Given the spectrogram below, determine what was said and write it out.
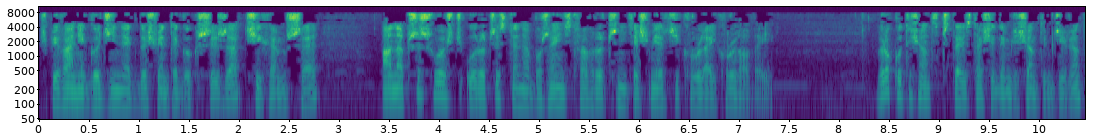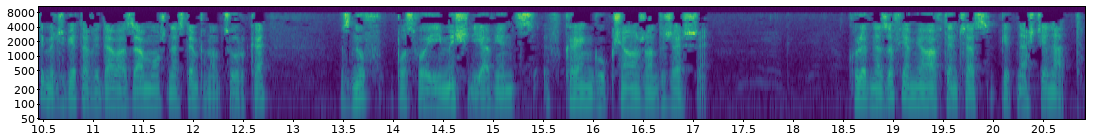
śpiewanie godzinek do Świętego Krzyża, ciche msze, a na przyszłość uroczyste nabożeństwa w rocznicę śmierci króla i królowej. W roku 1479 Elżbieta wydała za mąż następną córkę, znów po swojej myśli, a więc w kręgu książąt Rzeszy. Królewna Zofia miała w ten czas 15 lat.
